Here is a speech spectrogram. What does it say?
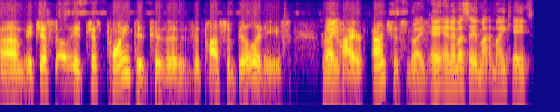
um, it just it just pointed to the the possibilities right. of higher consciousness. Right, and, and I must say, in my, my case,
